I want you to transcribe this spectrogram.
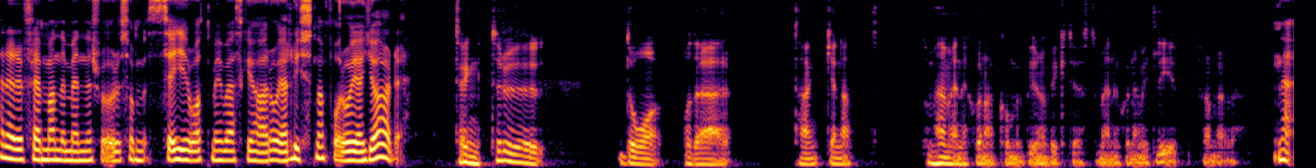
Här är det främmande människor som säger åt mig vad jag ska göra och jag lyssnar på det och jag gör det. Tänkte du då och där tanken att de här människorna kommer bli de viktigaste människorna i mitt liv framöver? Nej.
